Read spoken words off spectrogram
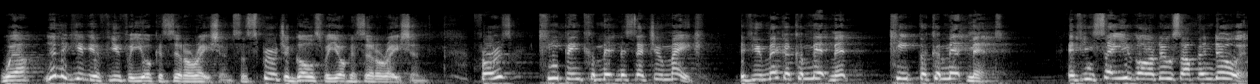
Well, let me give you a few for your consideration. Some spiritual goals for your consideration. First, keeping commitments that you make. If you make a commitment, keep the commitment. If you say you're going to do something, do it.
